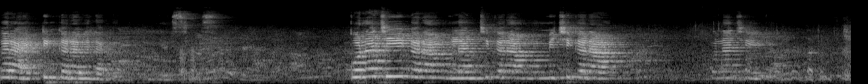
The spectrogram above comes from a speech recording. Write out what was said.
करा ऍक्टिंग करावी लागेल. येस येस कोणाचीही करा मुलांची करा मम्मीची करा. कोणाचीही करा.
